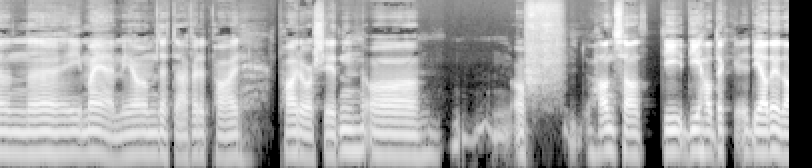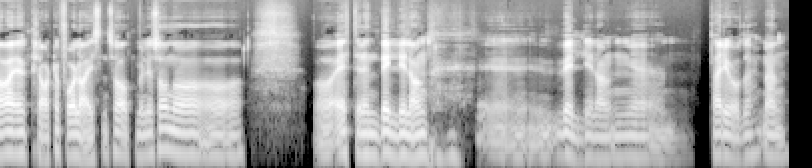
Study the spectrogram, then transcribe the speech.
en uh, i Miami om dette for et par par år siden. Og, og han sa at de, de, hadde, de, hadde, da klart å få license og alt mulig sånn, og, og, og etter en veldig lang, eh, veldig lang eh, periode. Men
